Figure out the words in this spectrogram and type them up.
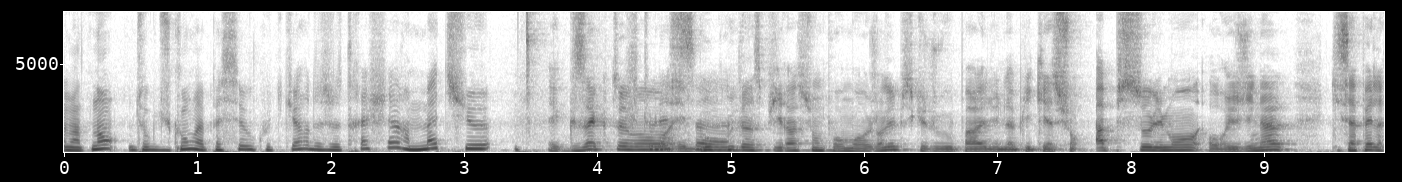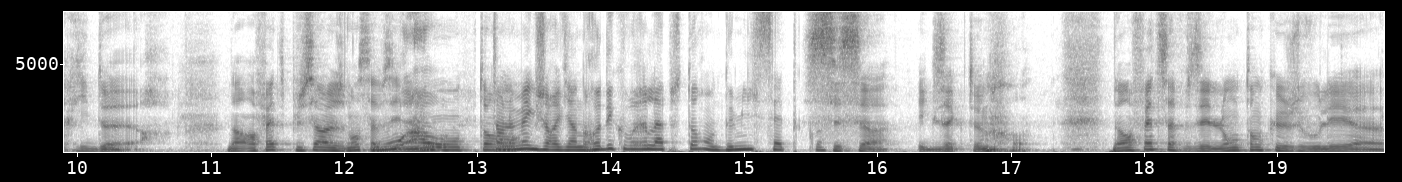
Et maintenant, donc du coup, on va passer au coup de cœur de ce très cher Mathieu. Exactement, laisse, et beaucoup euh, d'inspiration pour moi aujourd'hui, puisque je vais vous parler d'une application absolument originale qui s'appelle Reader. Non, en fait, plus sérieusement, ça faisait longtemps. Putain, le mec, j'aurais vient de redécouvrir l'App Store en 2007. Quoi. C'est ça, exactement. Non, en fait, ça faisait longtemps que je voulais. euh,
